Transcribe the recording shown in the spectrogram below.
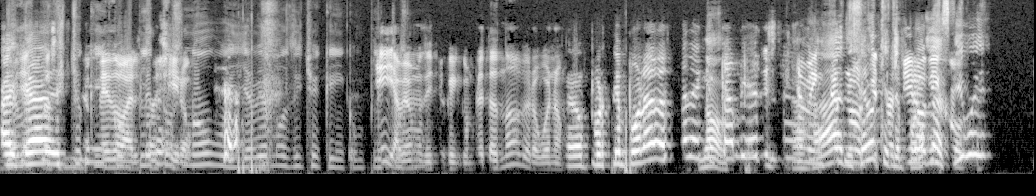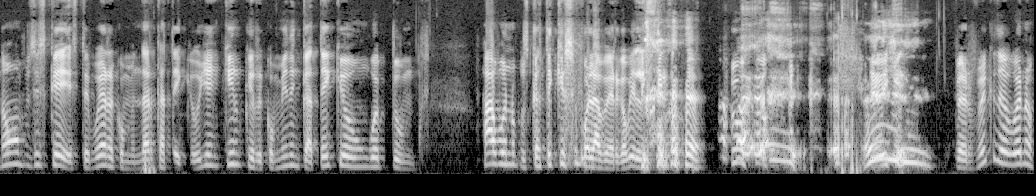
Ah, Ya ya, dicho que incompletos no, güey. Ya habíamos dicho que incompletos. Y ya habíamos no. dicho que incompletos no, pero bueno. Pero por temporada puede que No. cambie. Es que Ah, me encanta dijeron lo que temporada así, güey. No, pues es que este voy a recomendar Katekyo. Oye, quiero que recomienden Katekyo un webtoon. Ah, bueno, pues Katekyo se fue a la verga. Voy a leer. Yo dije, perfecto, bueno,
